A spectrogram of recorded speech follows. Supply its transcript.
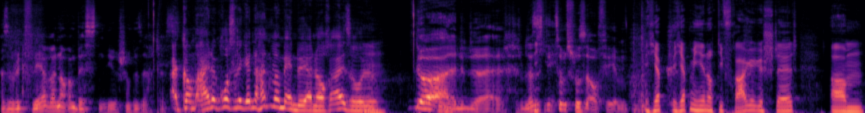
Also Ric Flair war noch am besten, wie du schon gesagt hast. Ah, komm, eine große Legende hatten wir am Ende ja noch. Also, Hm. Ja, d- d- lass es die zum Schluss aufheben. Ich habe ich hab mir hier noch die Frage gestellt, ähm,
